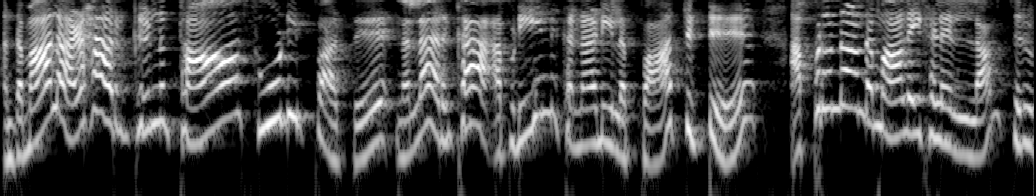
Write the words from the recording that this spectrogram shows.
அந்த மாலை அழகாக இருக்குன்னு தான் சூடி பார்த்து நல்லா இருக்கா? அப்படின்னு கண்ணாடியில் பார்த்துட்டு அப்புறம்தான் அந்த மாலைகள் எல்லாம் திரு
